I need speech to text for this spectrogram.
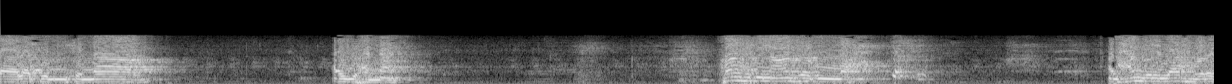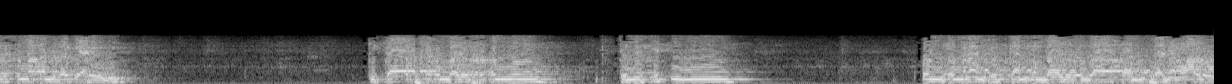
ضلالة في النار أيها الناس خافدين عزكم الله Alhamdulillah pada kesempatan di pagi hari ini kita bisa kembali bertemu di masjid ini untuk melanjutkan kembali pembahasan bulan yang lalu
